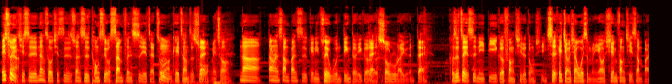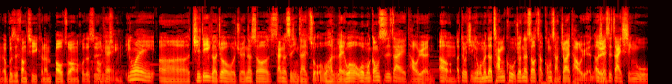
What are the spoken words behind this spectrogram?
哎、所以其实那个时候其实算是同时有三份事业在做啊，嗯、可以这样子说。对，没错。那当然，上班是给你最稳定的一个收入来源。对。对可是这也是你第一个放弃的东西，是可以讲一下为什么你要先放弃上班，而不是放弃可能包装或者是因为呃，其实第一个就我觉得那时候三个事情在做，我很累。我我们公司在桃园哦，呃、嗯，对不起，我们的仓库就那时候工厂就在桃园，而且是在新屋，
